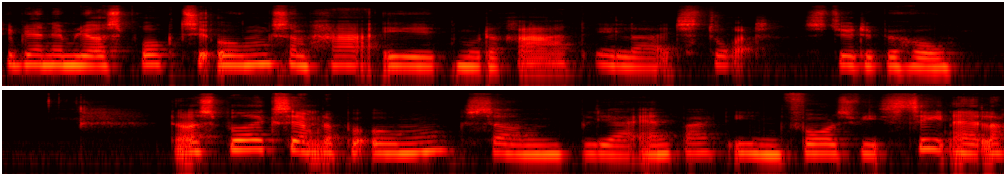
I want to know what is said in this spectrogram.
Det bliver nemlig også brugt til unge, som har et moderat eller et stort støttebehov. Der er også både eksempler på unge, som bliver anbragt i en forholdsvis sen alder,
